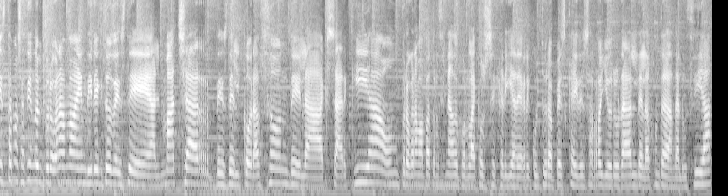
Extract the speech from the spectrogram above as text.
Estamos haciendo el programa en directo desde Almachar, desde el corazón de la Axarquía, un programa patrocinado por la Consejería de Agricultura, Pesca y Desarrollo Rural de la Junta de Andalucía.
